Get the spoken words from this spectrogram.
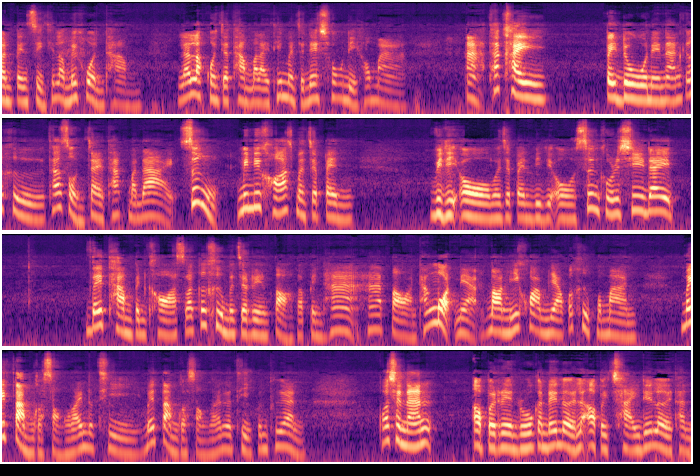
มันเป็นสิ่งที่เราไม่ควรทำแล้วเราควรจะทำอะไรที่มันจะได้โชคดีเข้ามาอะถ้าใคร ไปดูในนั้นก็คือถ้าสนใจทักมาได้ ซึ่งมินิคอร์สมันจะเป็นวิดีโอมันจะเป็นวิดีโอ ซึ่งคุริชิได้ได้ทำเป็นคอร์ส แล้วก็คือมันจะเรียงต่อกันเป็น 5 5 ตอน ทั้งหมดเนี่ย ตอนนี้ความยาวก็คือประมาณไม่ต่ำกว่า 200 นาที ไม่ต่ำกว่า 200 นาทีเพื่อนๆ เพราะฉะนั้นเอาไปเรียนรู้กันได้เลย และเอาไปใช้ได้เลยทัน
